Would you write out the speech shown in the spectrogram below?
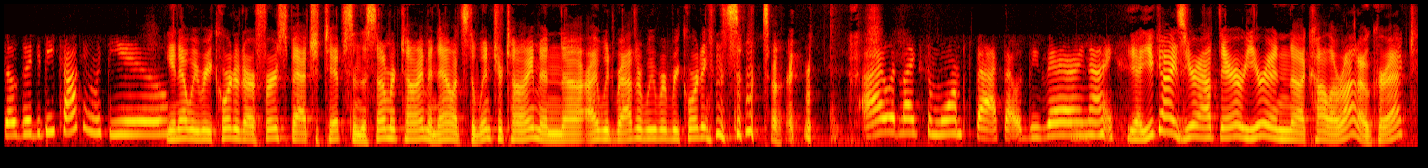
So good to be talking with you. You know, we recorded our first batch of tips in the summertime, and now it's the wintertime, and uh, I would rather we were recording in the summertime. I would like some warmth back. That would be very nice. Yeah, you guys, you're out there. You're in uh, Colorado, correct?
